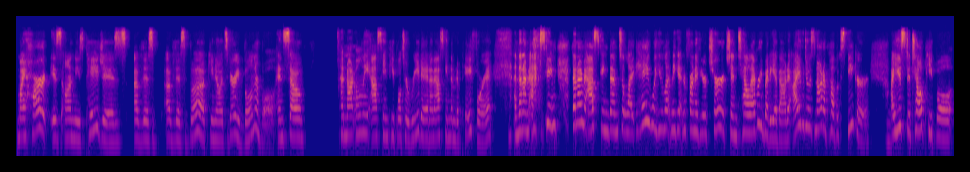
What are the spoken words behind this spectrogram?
my heart is on these pages of this, of this book. You know, it's very vulnerable. And so, I'm not only asking people to read it, I'm asking them to pay for it. And then I'm asking, then I'm asking them to like, hey, will you let me get in front of your church and tell everybody about it? I was not a public speaker. Mm-hmm. I used to tell people,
